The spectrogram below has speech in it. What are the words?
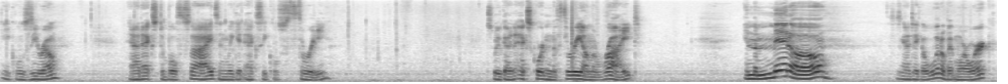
equals 0. Add x to both sides, and we get x equals 3. So we've got an x coordinate of 3 on the right. In the middle, this is going to take a little bit more work.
